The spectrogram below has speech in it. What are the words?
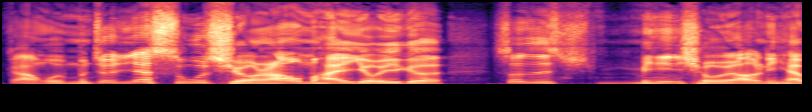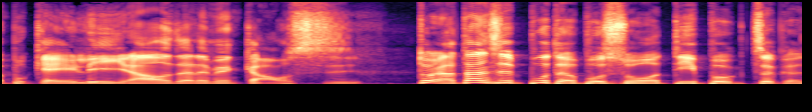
干，我们就已经在输球，然后我们还有一个算是明星球员，然后你还不给力，然后在那边搞事。对啊，但是不得不说，D Book 这个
